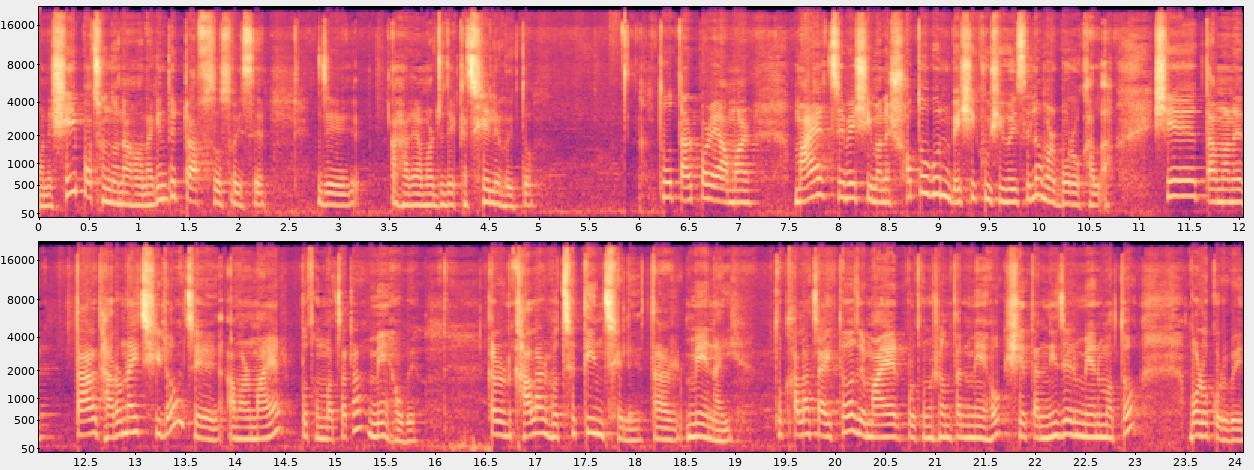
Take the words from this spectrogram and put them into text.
মানে সেই পছন্দ না হওয়া না, কিন্তু একটু আফসোস হয়েছে যে, আহারে, আমার যদি একটা ছেলে হইতো। তারপরে আমার মায়ের চেয়ে বেশি মানে শতগুণ বেশি খুশি হয়েছিল আমার বড় খালা। সে তার মানে তার ধারণাই ছিল যে আমার মায়ের প্রথম বাচ্চাটা মেয়ে হবে। কারণ খালার হচ্ছে তিন ছেলে, তার মেয়ে নাই। তো খালা চাইতো যে মায়ের প্রথম সন্তান মেয়ে হোক, সে তার নিজের মেয়ের মতো বড় করবে।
